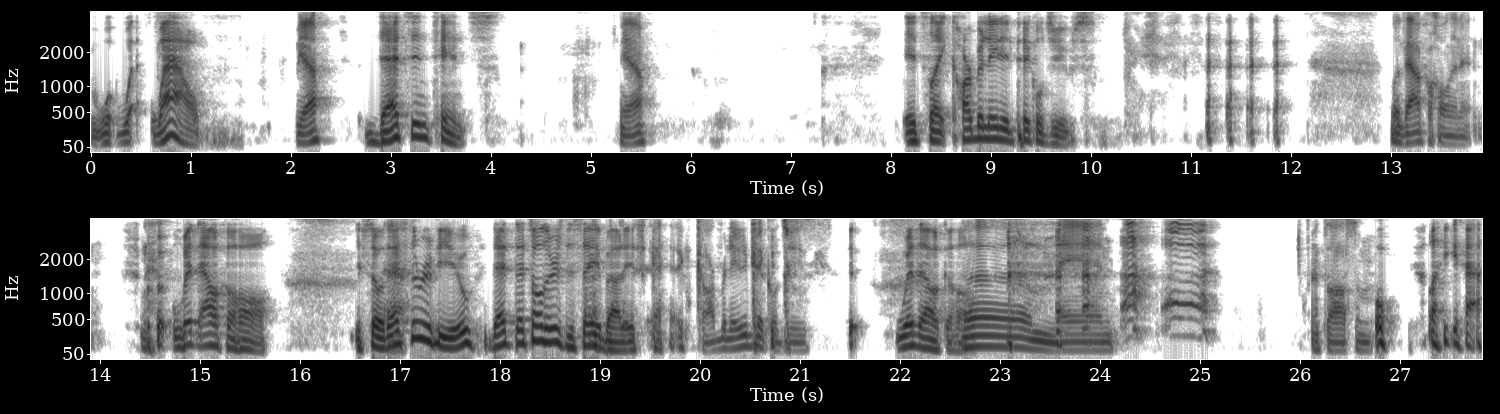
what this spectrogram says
wow. Yeah. That's intense. Yeah. It's like carbonated pickle juice with alcohol in it. with alcohol. So that's the review. That that's all there is to say about it. It's carbonated pickle juice with alcohol. Oh man, that's awesome. Oh, like how,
